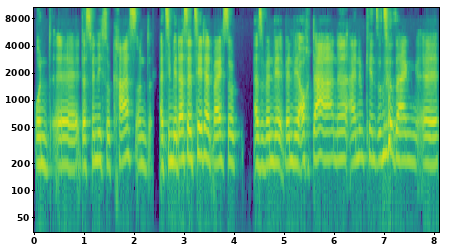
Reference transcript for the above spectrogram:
Und äh, das finde ich so krass. Und als sie mir das erzählt hat, war ich so, also wenn wir, wenn wir auch da, ne, einem Kind sozusagen äh,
